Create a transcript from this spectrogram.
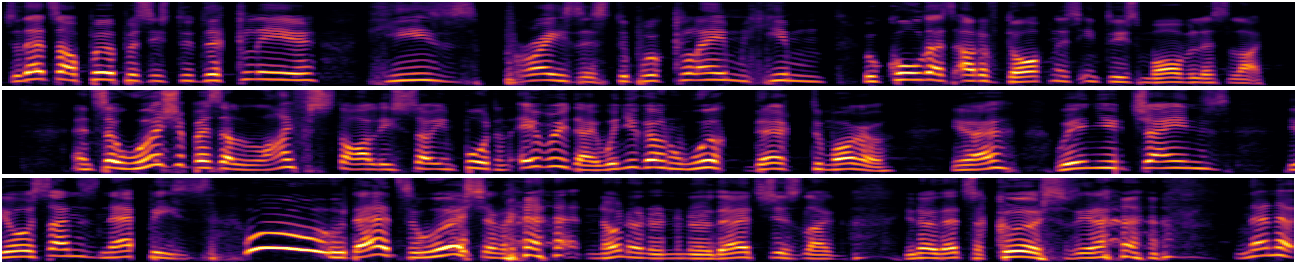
So that's our purpose is to declare his praises, to proclaim him who called us out of darkness into his marvelous light. And so worship as a lifestyle is so important. Every day, when you go and work there tomorrow, you know, when you change your son's nappies, whoo, that's worship. no, no, no, no, no. That's just like, you know, that's a curse. You know? No, no.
